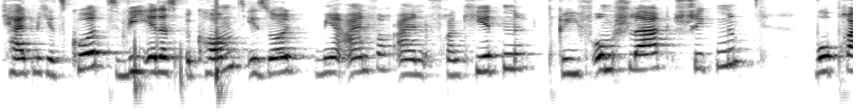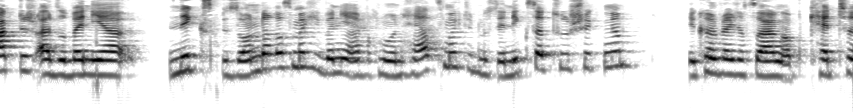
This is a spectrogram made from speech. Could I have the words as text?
Ich halte mich jetzt kurz, wie ihr das bekommt. Ihr sollt mir einfach einen frankierten Briefumschlag schicken, wo praktisch, also wenn ihr nichts Besonderes möchtet, wenn ihr einfach nur ein Herz möchtet, müsst ihr nichts dazu schicken. Ihr könnt vielleicht auch sagen, ob Kette,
